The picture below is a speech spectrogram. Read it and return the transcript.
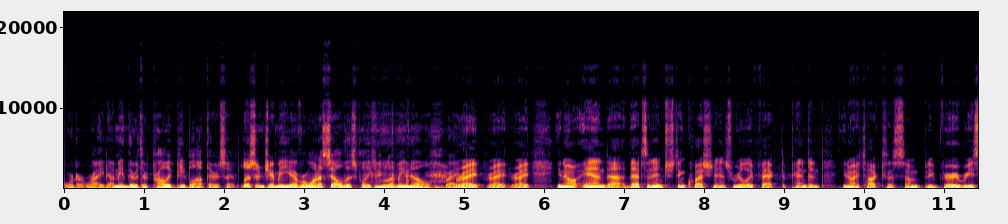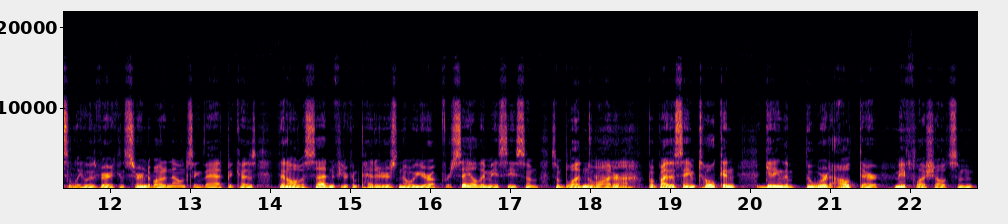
order, right? I mean, there, there are probably mm-hmm. people out there who say, listen, Jimmy, you ever want to sell this place, you let me know, right? right, right, right. You know, and uh, that's an interesting question. It's really fact dependent. You know, I talked to somebody very recently who was very concerned about announcing that because then all of a sudden, if your competitors know you're up for sale, they may see some, some blood in the water. Uh-huh. But by the same token, getting the, the word out there may flush out some,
